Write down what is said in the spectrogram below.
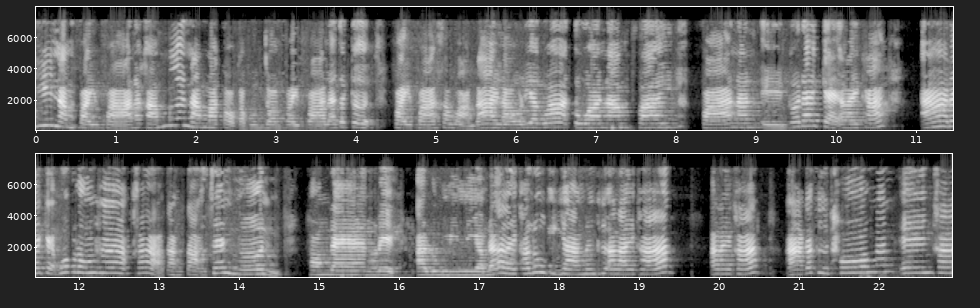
ที่นำไฟฟ้านะคะ เมื่อนำมาต่อกับวงจรไฟฟ้า แล้วจะเกิดไฟฟ้าสว่างได้ เราเรียกว่าตัวนำไฟฟ้านั่นเองก็ได้แก่อะไรคะอ่าได้แก่พวกโลหะค่ะต่างๆ เช่นเงิน ทองแดงเหล็กอลูมิเนียมและอะไรคะลูกอีกอย่างหนึ่งคืออะไรคะอะไรคะอ่าก็คือทองนั่นเองค่ะ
